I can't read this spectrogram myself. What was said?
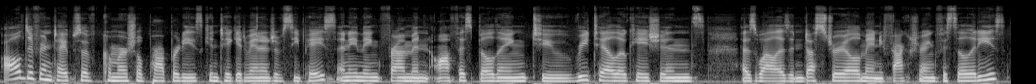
All different types of commercial properties can take advantage of CPACE, anything from an office building to retail locations, as well as industrial manufacturing facilities.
